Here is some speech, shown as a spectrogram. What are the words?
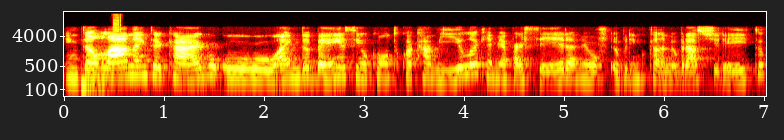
Então, lá na Intercargo, o, ainda bem, assim, eu conto com a Camila, que é minha parceira, meu, eu brinco que ela é meu braço direito,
